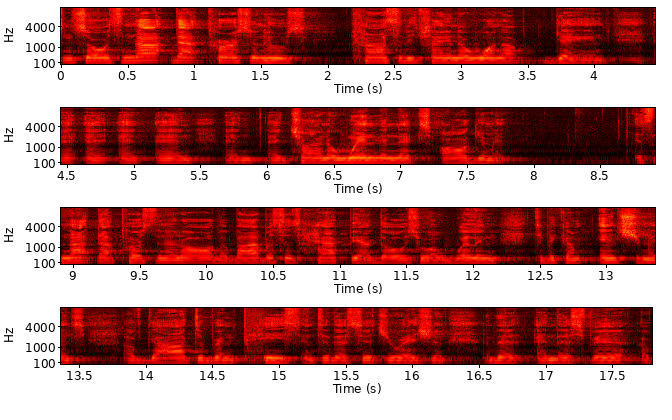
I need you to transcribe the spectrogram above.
And so it's not that person who's constantly playing the one up game and, and, and, and, and trying to win the next argument. It's not that person at all. The Bible says, Happy are those who are willing to become instruments of God to bring peace into their situation and their, and their sphere of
